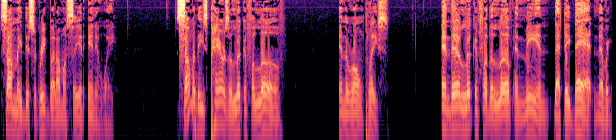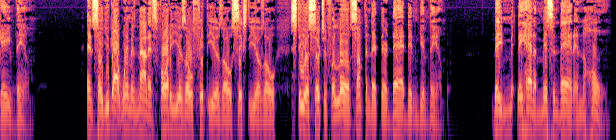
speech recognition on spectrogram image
some may disagree, but I'm gonna say it anyway. Some of these parents are looking for love in the wrong place, and they're looking for the love in men that their dad never gave them. And so you got women now that's 40 years old, 50 years old, 60 years old, still searching for love, something that their dad didn't give them. They they had a missing dad in the home.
